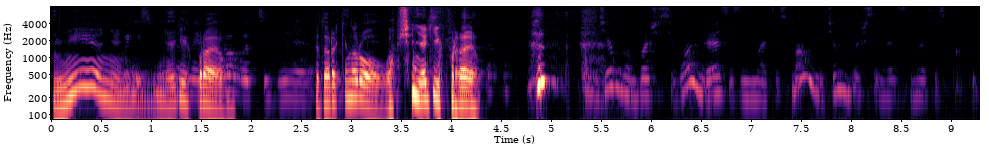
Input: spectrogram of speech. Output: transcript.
не, не, не никаких правил. Вот тебе... Это рок-н-ролл, вообще никаких правил. Чем вам больше всего нравится заниматься с мамой, и чем больше всего нравится заниматься с папой?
